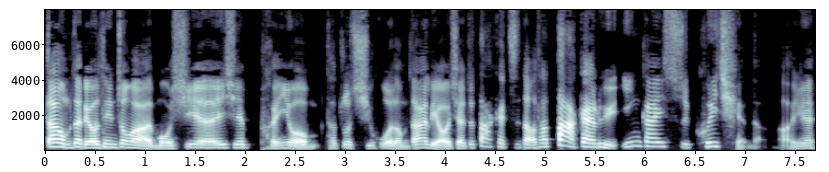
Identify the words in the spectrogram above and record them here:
当然，我们在聊天中啊，某些一些朋友他做期货的，我们大家聊一下，就大概知道他大概率应该是亏钱的啊，因为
